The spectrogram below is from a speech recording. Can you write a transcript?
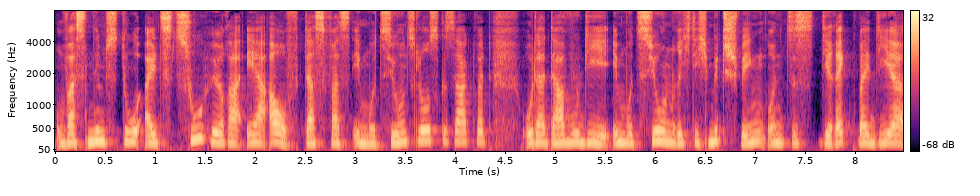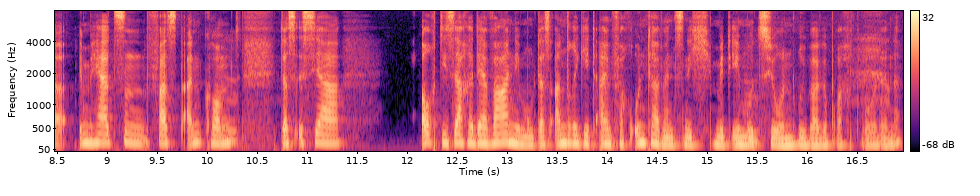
Und was nimmst du als Zuhörer eher auf? Das, was emotionslos gesagt wird oder da, wo die Emotionen richtig mitschwingen und es direkt bei dir im Herzen fast ankommt? Mhm. Das ist ja auch die Sache der Wahrnehmung. Das andere geht einfach unter, wenn es nicht mit Emotionen rübergebracht wurde. Ne?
